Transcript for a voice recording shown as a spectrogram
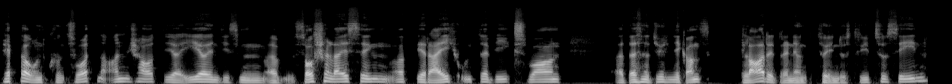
Pepper und Konsorten anschaut, die ja eher in diesem äh, Socializing-Bereich unterwegs waren. Äh, da ist natürlich eine ganz klare Trennung zur Industrie zu sehen.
